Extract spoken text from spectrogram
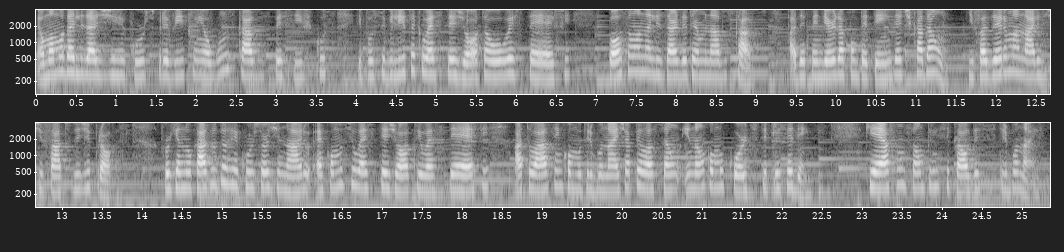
É uma modalidade de recurso previsto em alguns casos específicos e possibilita que o STJ ou o STF possam analisar determinados casos, a depender da competência de cada um, e fazer uma análise de fatos e de provas. Porque no caso do recurso ordinário é como se o STJ e o STF atuassem como tribunais de apelação e não como cortes de precedentes, que é a função principal desses tribunais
